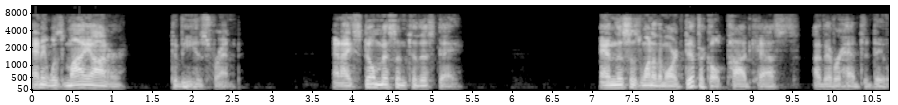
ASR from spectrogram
And it was my honor to be his friend. And I still miss him to this day. And this is one of the more difficult podcasts I've ever had to do,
